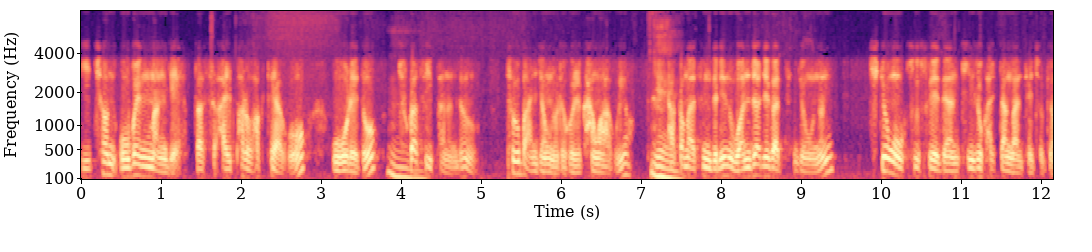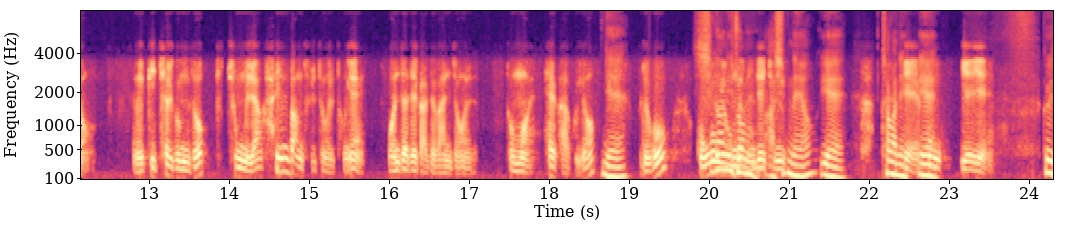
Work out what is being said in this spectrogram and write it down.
2,500만 개 플러스 알파로 확대하고 5월에도 음. 추가 수입하는 등 수급 안정 노력을 강화하고요. 예. 아까 말씀드린 원자재 같은 경우는 식용 옥수수에 대한 긴급 할당 관세 적용, 그다음에 비철 금속, 비축 물량 할인 방출 등을 통해 원자재 가격 안정을 도모해 가고요. 예. 그리고 시간이 좀 아쉽네요. 예. 차관님. 예, 예. 공- 예, 예, 그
